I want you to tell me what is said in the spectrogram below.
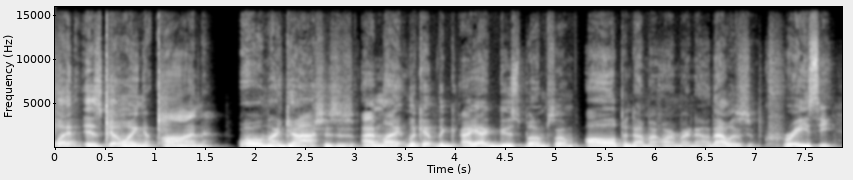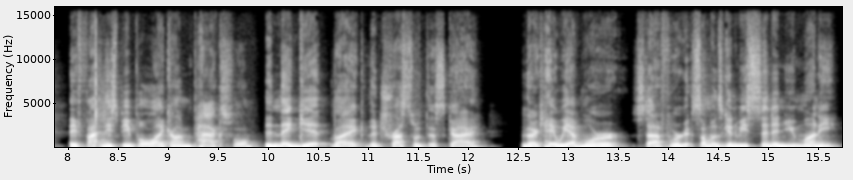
What is going on? Oh my gosh, this is I'm like, look at the I got goosebumps I'm all up and down my arm right now. That was crazy. They find these people like on Paxful. Then they get like the trust with this guy. And they're like, hey, we have more stuff. We're someone's gonna be sending you money.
